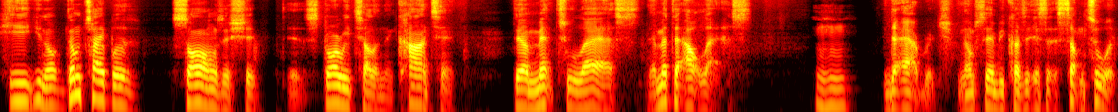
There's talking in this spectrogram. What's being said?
he, you know, them type of songs and shit, eh, storytelling and content, they're meant to last. They're meant to outlast. Mm-hmm the average. You know what I'm saying? Because it's, it's something to it.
